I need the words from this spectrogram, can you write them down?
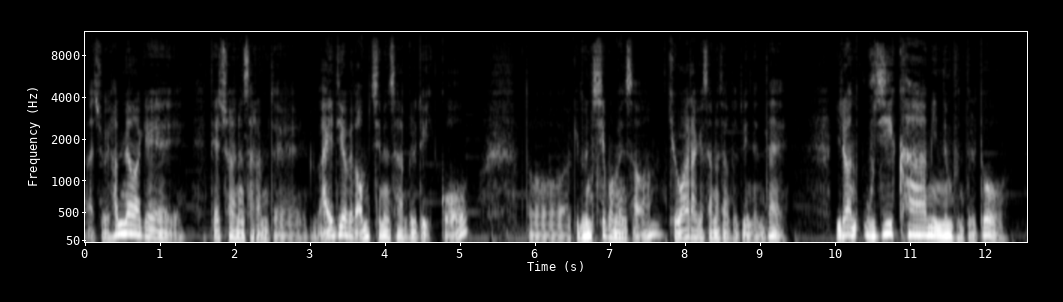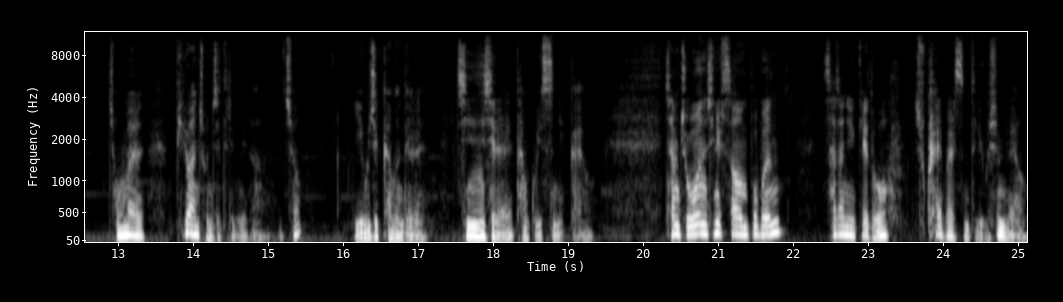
아주 현명하게 대처하는 사람들 그리고 아이디어가 넘치는 사람들도 있고 또 이렇게 눈치 보면서 교활하게 사는 사람들도 있는데 이런 우직함이 있는 분들도 정말 필요한 존재들입니다. 그렇죠? 이 우직함은 늘 진실을 담고 있으니까요. 참 좋은 신입사원 뽑은 사장님께도 축하의 말씀 드리고 싶네요.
